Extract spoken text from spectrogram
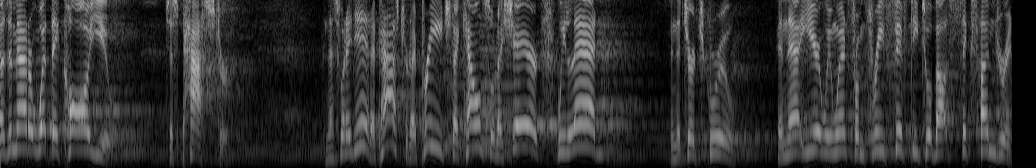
doesn't matter what they call you, just pastor. And that's what I did. I pastored, I preached, I counseled, I shared, we led, and the church grew. In that year, we went from 350 to about 600.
